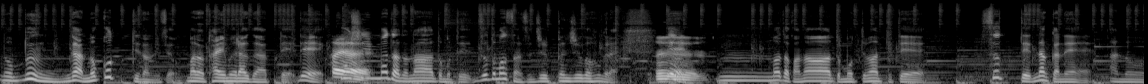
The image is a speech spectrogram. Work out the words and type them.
の分が残ってたんですよ。まだタイムラグあって。で更はいはい。新まだだなと思ってずっと待ってたんですよ。10分15分ぐらい。うんでうん。まだかなと思って待っててスッてなんかねあの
